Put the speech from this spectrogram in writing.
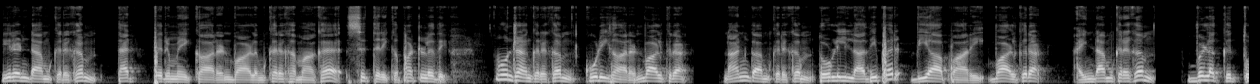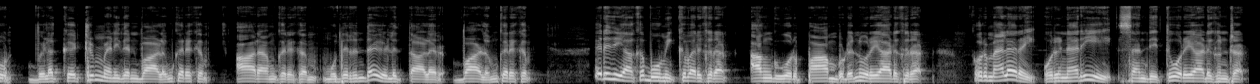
இரண்டாம் கிரகம் தற்பெருமைக்காரன் வாழும் கிரகமாக சித்தரிக்கப்பட்டுள்ளது. மூன்றாம் கிரகம் குடிகாரன் வாழ்கிறான். நான்காம் கிரகம் தொழில் அதிபர் வியாபாரி வாழ்கிறான். ஐந்தாம் கிரகம் விளக்கு தூண் விளக்கேற்றும் மனிதன் வாழும் கிரகம். ஆறாம் கிரகம் முதிர்ந்த எழுத்தாளர் வாழும் கிரகம். இறுதியாக பூமிக்கு வருகிறான். அங்கு ஒரு பாம்புடன் உரையாடுகிறான். ஒரு மலரை ஒரு நரியை சந்தித்து உரையாடுகின்றான்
